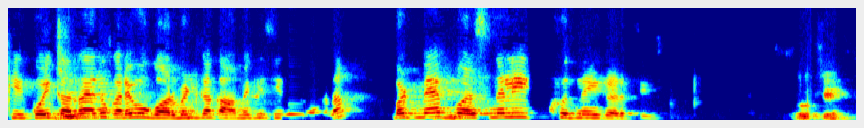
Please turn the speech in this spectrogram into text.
कि कोई कर रहा है तो करे वो गवर्नमेंट का काम है किसी को रोकना बट मैं पर्सनली खुद नहीं करती। Okay okay.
